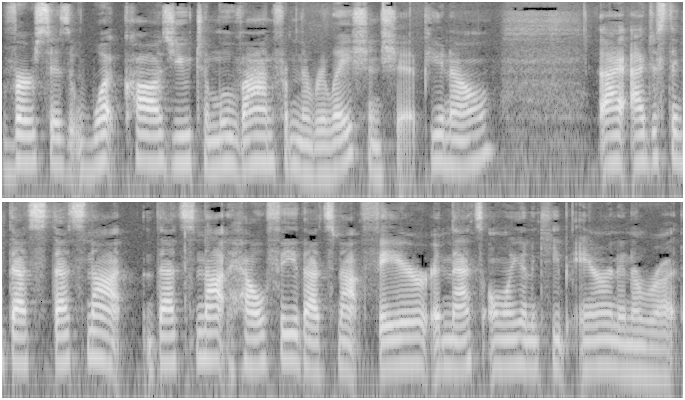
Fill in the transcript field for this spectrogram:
versus what caused you to move on from the relationship you know? I, I just think that's that's not that's not healthy that's not fair and that's only going to keep aaron in a rut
